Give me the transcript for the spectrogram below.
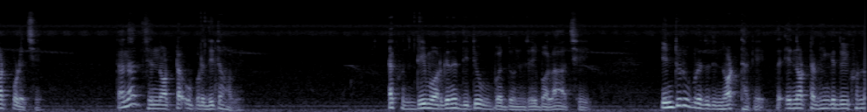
নট পড়েছে। তাই না যে নটটা উপরে দিতে হবে। এখন ডি মর্গানের দ্বিতীয় উপপাদ্য অনুযায়ী বলা আছে, ইন্টুর উপরে যদি নট থাকে, তা এই নটটা ভেঙে দুই খণ্ড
